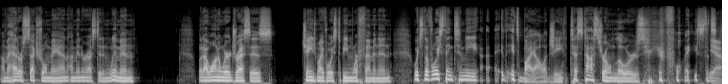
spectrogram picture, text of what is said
I'm a heterosexual man. I'm interested in women but i want to wear dresses change my voice to be more feminine which the voice thing to me it's biology. Testosterone lowers your voice. That's Yeah.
